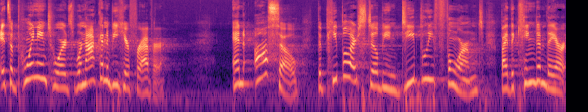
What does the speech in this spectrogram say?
it's a pointing towards we're not going to be here forever. And also, the people are still being deeply formed by the kingdom they are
